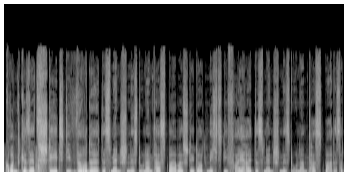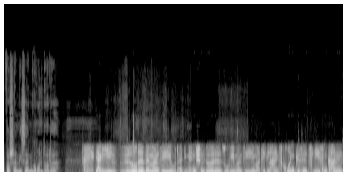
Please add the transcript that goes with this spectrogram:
Grundgesetz steht, die Würde des Menschen ist unantastbar, aber es steht dort nicht, die Freiheit des Menschen ist unantastbar. Das hat wahrscheinlich seinen Grund, oder? Ja, die Würde, wenn man sie, oder die Menschenwürde, so wie man sie im Artikel 1 Grundgesetz lesen kann,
